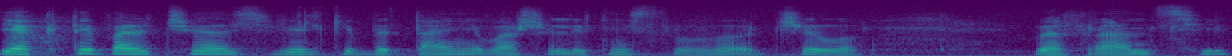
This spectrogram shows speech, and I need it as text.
Jak ty walczyłaś w Wielkiej Brytanii, wasze lotnictwo walczyło we Francji.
